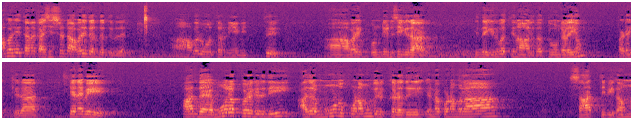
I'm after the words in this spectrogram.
அவரே தனக்கு அசிஸ்டன்ட் அவரே தேர்ந்தெடுத்துருந்தாரு அவர் ஒருத்தர் நியமித்து அவரை கொண்டு என்ன செய்கிறார்? இந்த இருபத்தி நாலு தத்துவங்களையும் படைக்கிறார். எனவே அந்த மூலப்பிரகிருதி அதுல மூணு குணமும் இருக்கிறது. என்ன குணமெல்லாம்? சாத்விகம்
